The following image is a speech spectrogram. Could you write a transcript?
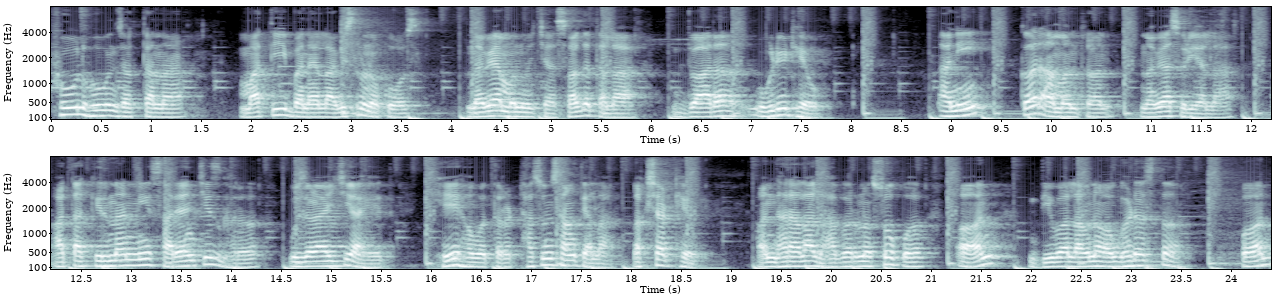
फूल होऊन जगताना माती बनायला विसरू नकोस. नव्या मनूच्या स्वागताला द्वारं उघडी ठेव. आणि कर आमंत्रण नव्या सूर्याला. आता किरणांनी साऱ्यांचीच घरं उजळायची आहेत. हे हवं तर ठासून सांग त्याला लक्षात ठेव. अंधाराला घाबरणं सोपं अन दिवा लावणं अवघड असतं. पण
